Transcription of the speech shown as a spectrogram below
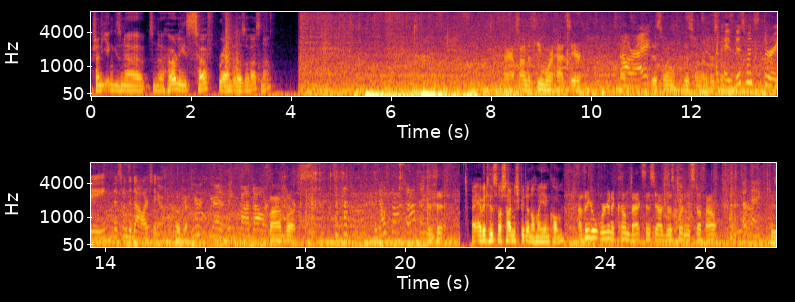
Wahrscheinlich irgendwie so eine, so eine Hurley Surf Brand oder sowas, ne? Alright, I found a few more hats here. Got All right. This one, this one, and this Okay, this one's three. This one's a dollar too. one. Okay. You're you're at a big five dollar. Five bucks. But don't stop shopping. Ja, er wird höchstwahrscheinlich später nochmal hier hinkommen. I think we're gonna come back since y'all just putting stuff out. Okay.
